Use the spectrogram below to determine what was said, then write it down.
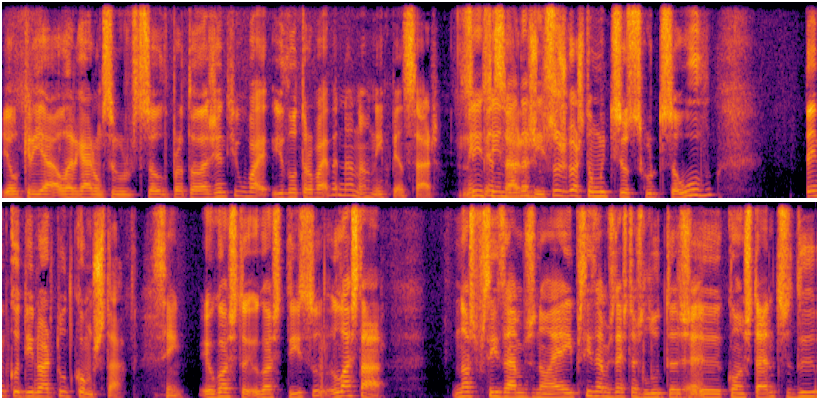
Ele queria alargar um seguro de saúde para toda a gente e o, e o Dr. Biden, não, não, nem pensar. Nem Sim, sim, pensar. nada As disso. pessoas gostam muito do seu seguro de saúde, tem de continuar tudo como está. Sim, eu gosto, eu gosto disso. Lá está. Nós precisamos, não é? E precisamos destas lutas É. eh, constantes de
